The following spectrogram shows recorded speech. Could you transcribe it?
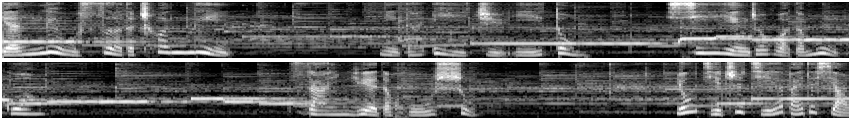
颜六色的春丽。你的一举一动吸引着我的目光。三月的湖树，有几只洁白的小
